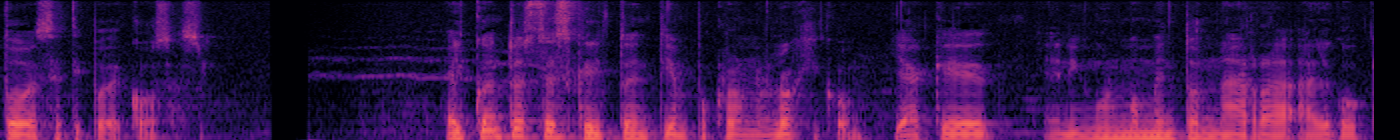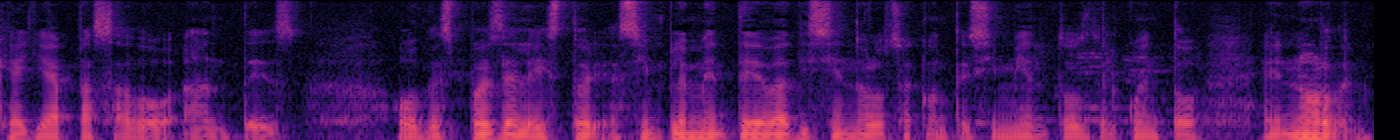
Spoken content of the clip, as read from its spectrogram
todo ese tipo de cosas. El cuento está escrito en tiempo cronológico, ya que en ningún momento narra algo que haya pasado antes o después de la historia, simplemente va diciendo los acontecimientos del cuento en orden.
